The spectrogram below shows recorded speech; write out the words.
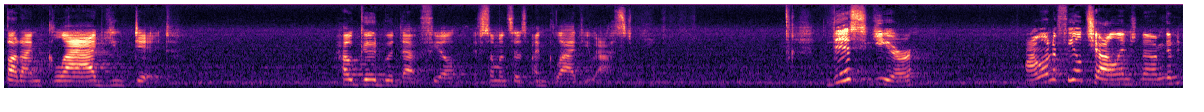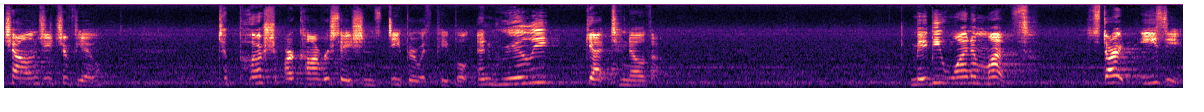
but I'm glad you did. How good would that feel if someone says, I'm glad you asked me? This year, I want to feel challenged, and I'm going to challenge each of you to push our conversations deeper with people and really get to know them. Maybe one a month. Start easy.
